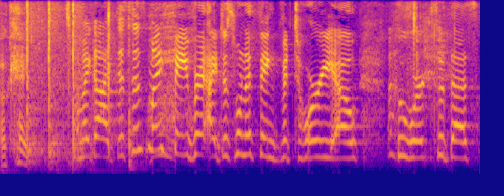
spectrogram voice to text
Okay. Okay. Oh my God, this is my favorite. I just want to thank Vittorio, who works with us,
